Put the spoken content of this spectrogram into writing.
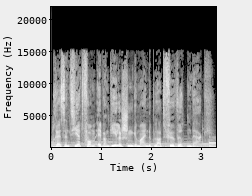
Präsentiert vom Evangelischen Gemeindeblatt für Württemberg.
